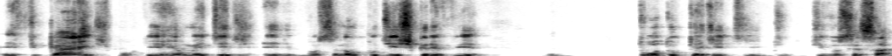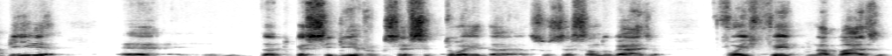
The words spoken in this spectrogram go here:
eficaz, porque realmente ele, ele, você não podia escrever tudo que a gente que, que você sabia, é, tanto que esse livro que você citou aí da sucessão do Geisel foi feito na base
